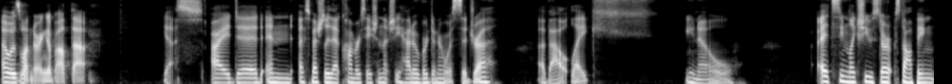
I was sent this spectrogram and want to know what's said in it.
I was wondering about that. Yes, I did. And especially that conversation that she had over dinner with Sidra about like you know it seemed like she was start stopping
